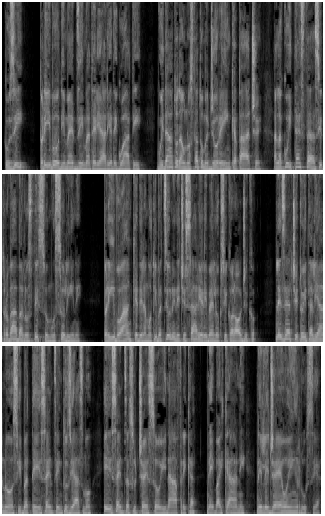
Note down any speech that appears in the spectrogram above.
Così, privo di mezzi materiali adeguati, guidato da uno Stato Maggiore incapace, alla cui testa si trovava lo stesso Mussolini, Privo anche della motivazione necessaria a livello psicologico, l'esercito italiano si batté senza entusiasmo e senza successo in Africa, nei Balcani, nell'Egeo e in Russia.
